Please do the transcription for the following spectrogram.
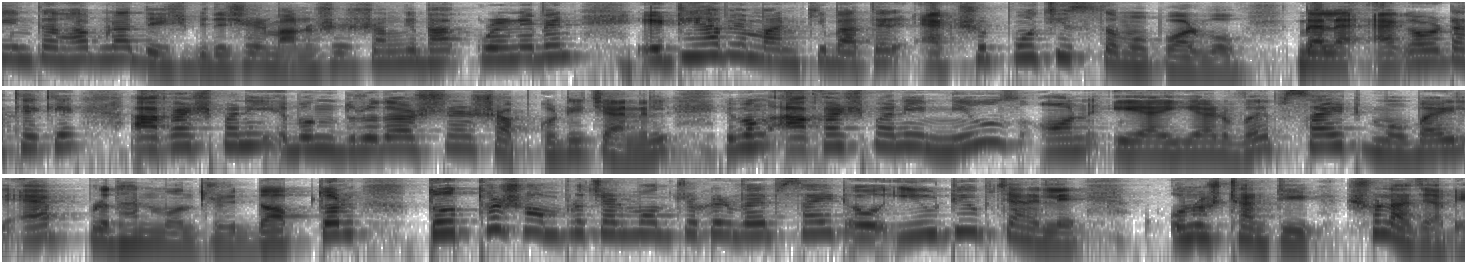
চিন্তাভাবনা দেশ বিদেশের মানুষের সঙ্গে ভাগ করে নেবেন। এটি হবে মান কি বাতের একশো পঁচিশতম পর্ব। বেলা এগারোটা থেকে আকাশবাণী এবং দূরদর্শনের সবকটি চ্যানেল এবং Akashvani news on AIR website, mobile app, প্রধানমন্ত্রীর দপ্তর, তথ্য সম্প্রচার মন্ত্রকের ওয়েবসাইট ও ইউটিউব চ্যানেলে অনুষ্ঠানটি শোনা যাবে।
